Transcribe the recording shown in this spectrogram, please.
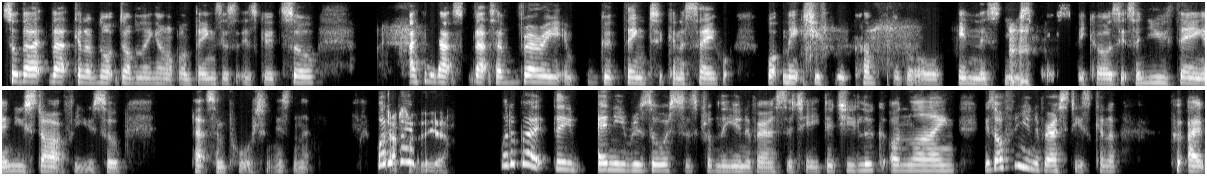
so that that kind of not doubling up on things is is good. So I think that's that's a very good thing to kind of say what makes you feel comfortable in this new mm-hmm. space because it's a new thing, a new start for you. So that's important, isn't it? What Absolutely, about, yeah. What about the any resources from the university? Did you look online? Because often universities kind of put out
